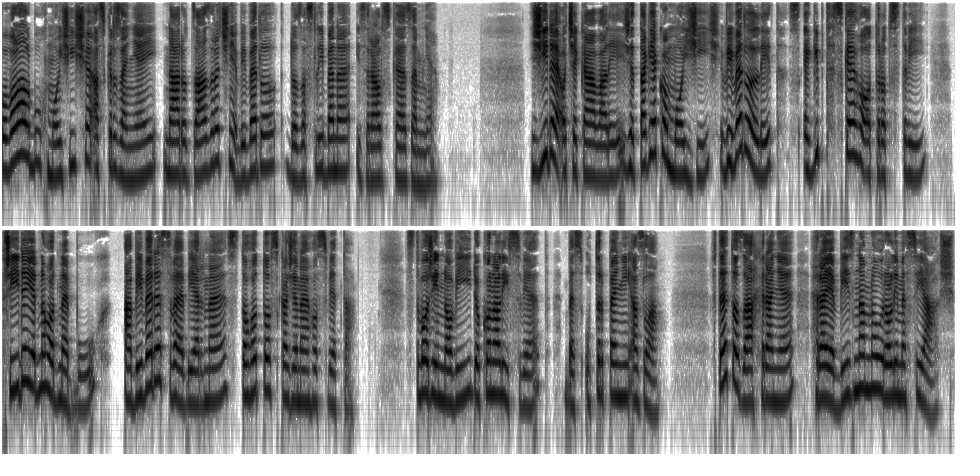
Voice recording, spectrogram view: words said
Povolal Bůh Mojžíše a skrze něj národ zázračně vyvedl do zaslíbené izraelské země. Židé očekávali, že tak jako Mojžíš vyvedl lid z egyptského otroctví, přijde jednoho dne Bůh a vyvede své věrné z tohoto skaženého světa. Stvoří nový, dokonalý svět bez utrpení a zla. V této záchraně hraje významnou roli Mesiáš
